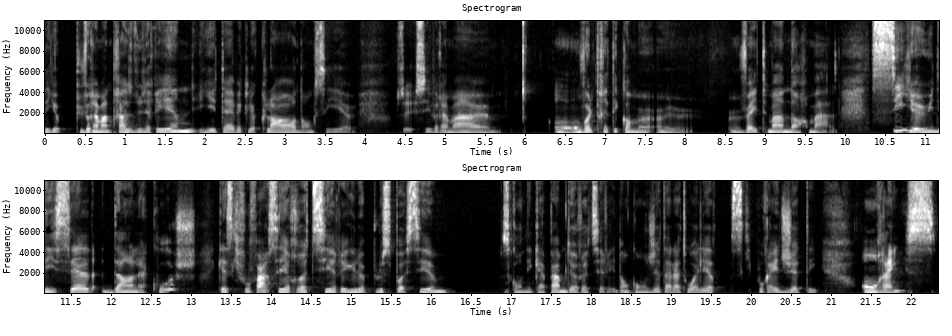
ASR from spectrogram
il n'y a plus vraiment de traces d'urine, il était avec le chlore, donc c'est, euh, vraiment, euh, on, va le traiter comme un, vêtement normal. S'il y a eu des selles dans la couche, qu'est-ce qu'il faut faire? C'est retirer le plus possible ce qu'on est capable de retirer. Donc, on jette à la toilette ce qui pourrait être jeté. On rince,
